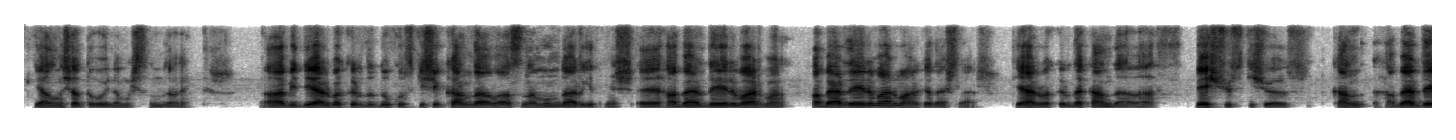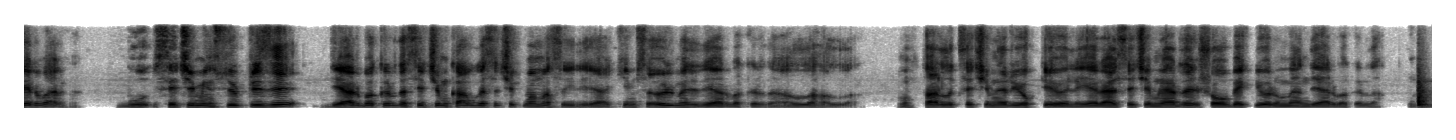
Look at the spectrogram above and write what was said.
Yanlış ata oynamışsın demektir. Abi Diyarbakır'da 9 kişi kan davasına mundar gitmiş. E, haber değeri var mı? Haber değeri var mı arkadaşlar? Diyarbakır'da kan davası. 500 kişi ölsün. Kan haber değeri var mı? Bu seçimin sürprizi Diyarbakır'da seçim kavgası çıkmamasıydı ya. Kimse ölmedi Diyarbakır'da. Allah Allah. Muhtarlık seçimleri yok diye öyle. Yerel seçimlerde şov bekliyorum ben Diyarbakır'da.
